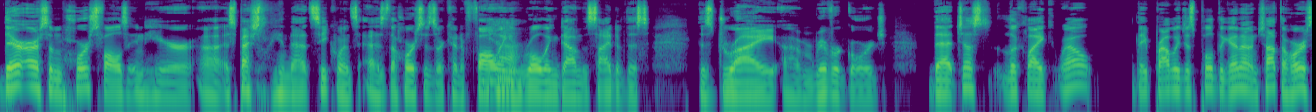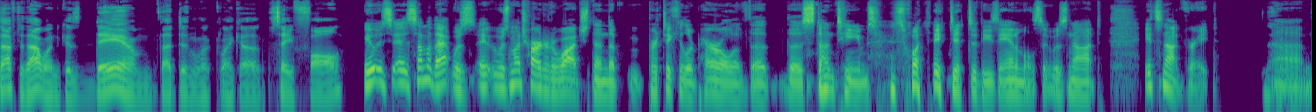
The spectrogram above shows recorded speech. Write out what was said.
There are some horse falls in here, uh, especially in that sequence as the horses are kind of falling Yeah. and rolling down the side of this this dry um, river gorge that just look like well they probably just pulled the gun out and shot the horse after that one because damn that didn't look like a safe fall. It was uh, some of that was it was much harder to watch than the particular peril of the the stunt teams is what they did to these animals. It was not it's not great. No, um,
